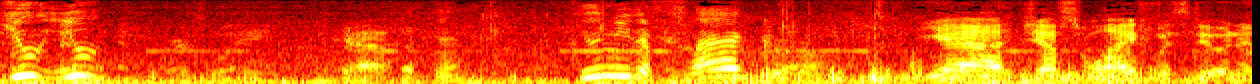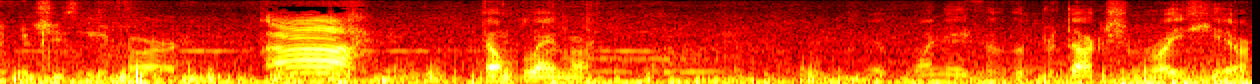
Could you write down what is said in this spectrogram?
you, you, Yeah. yeah. You need a flag, girl. Yeah, Jeff's wife was doing it, but she's in the car. Ah, don't blame her. We have one eighth of the production right here.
